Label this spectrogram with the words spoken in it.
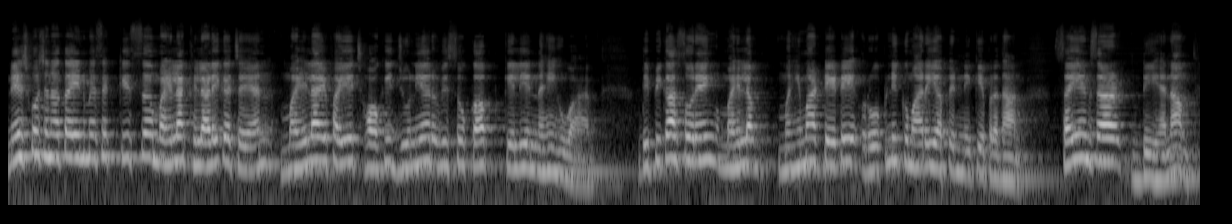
नेक्स्ट क्वेश्चन आता है, इनमें से किस महिला खिलाड़ी का चयन महिला एफआईएच हॉकी जूनियर विश्व कप के लिए नहीं हुआ है? दीपिका सोरेंग, महिला, महिमा टेटे, रोपनी कुमारी या फिर निकी प्रधान? सही आंसर डी है ना?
